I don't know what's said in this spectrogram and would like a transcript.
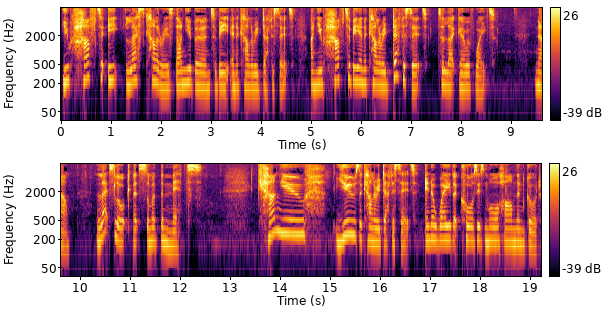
You have to eat less calories than you burn to be in a calorie deficit, and you have to be in a calorie deficit to let go of weight. Now, let's look at some of the myths. Can you use a calorie deficit in a way that causes more harm than good?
